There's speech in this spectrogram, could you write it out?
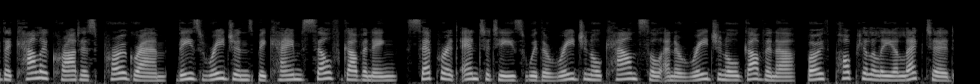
the Kallikratis program, these regions became self-governing, separate entities with a regional council and a regional governor, both popularly elected.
